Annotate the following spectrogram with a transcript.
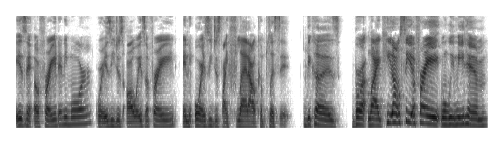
isn't afraid anymore, or is he just always afraid, and or is he just like flat out complicit? Because bro, like he don't see afraid when we meet him,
